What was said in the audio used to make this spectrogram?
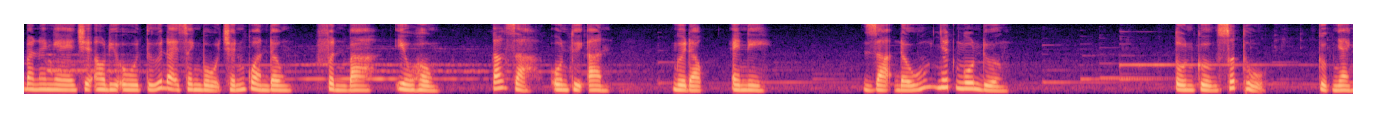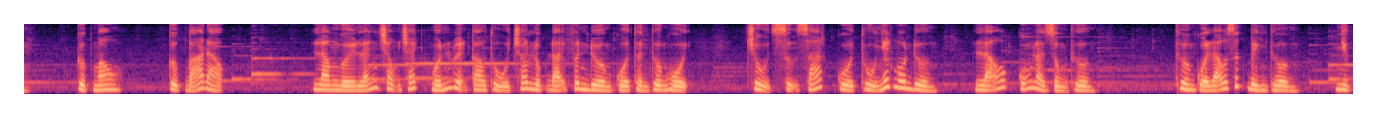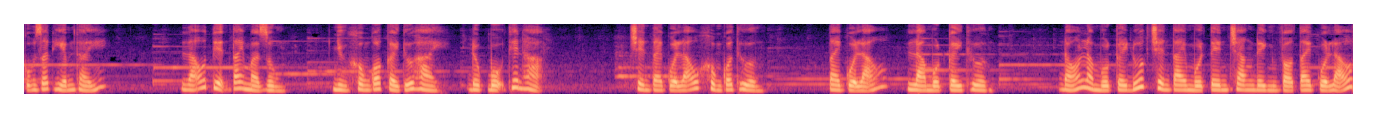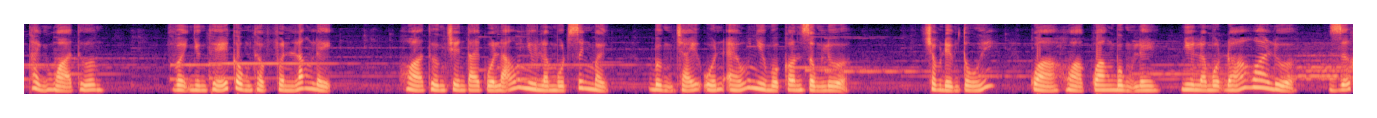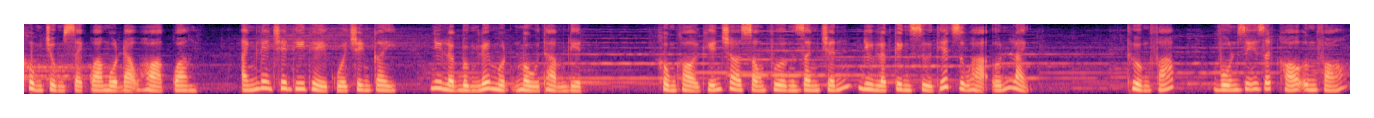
Bạn đang nghe trên audio tứ đại danh bổ Trấn Quan Đông, phần ba Yêu Hồng. Tác giả Ôn Thụy An. Người đọc Annie. Dạ đấu nhất ngôn đường. Tôn Cường xuất thủ, cực nhanh, cực mau, cực bá đạo. Làm người lãnh trọng trách huấn luyện cao thủ cho lục đại phân đường của thần thương hội. Chủ sự sát của thủ nhất ngôn đường, lão cũng là dùng thương. Thương của lão rất bình thường, nhưng cũng rất hiếm thấy. Lão tiện tay mà dùng, nhưng không có cây thứ hai, độc bộ thiên hạ. Trên tay của lão không có thường. Tay của lão là một cây thường. Đó là một cây đuốc trên tay một tên trang đình vào tay của lão thành hỏa thương. Vậy nhưng thế công thập phần lăng lệ. Hỏa thương trên tay của lão như là một sinh mệnh, bừng cháy uốn éo như một con rồng lửa. Trong đêm tối, quả hỏa quang bùng lên như là một đóa hoa lửa, giữa không trùng xẹt qua một đạo hỏa quang, ánh lên trên thi thể của trên cây như là bừng lên một màu thảm liệt không khỏi khiến cho song phương danh chấn như là kinh sử thiết dù hạ ớn lạnh. Thương pháp vốn dĩ rất khó ứng phó.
